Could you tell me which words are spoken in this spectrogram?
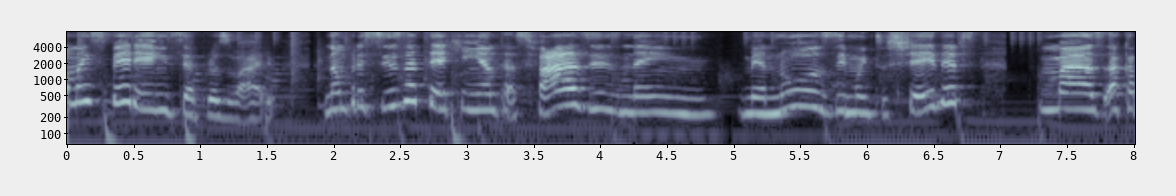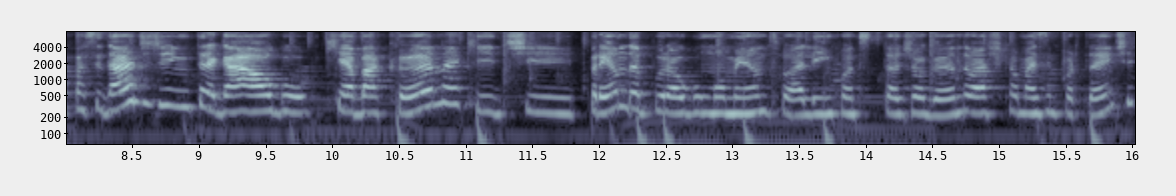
uma experiência para o usuário. Não precisa ter 500 fases, nem menus e muitos shaders, mas a capacidade de entregar algo que é bacana, que te prenda por algum momento ali enquanto tu tá jogando, eu acho que é o mais importante.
